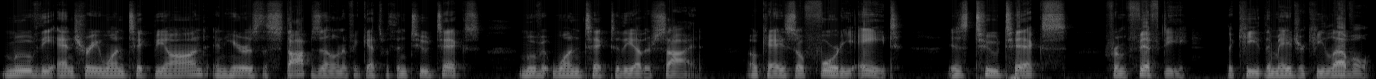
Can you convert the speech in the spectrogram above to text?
move the entry one tick beyond, and here is the stop zone. If it gets within two ticks, move it one tick to the other side. Okay, so 48 is two ticks from 50, the key, the major key level.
